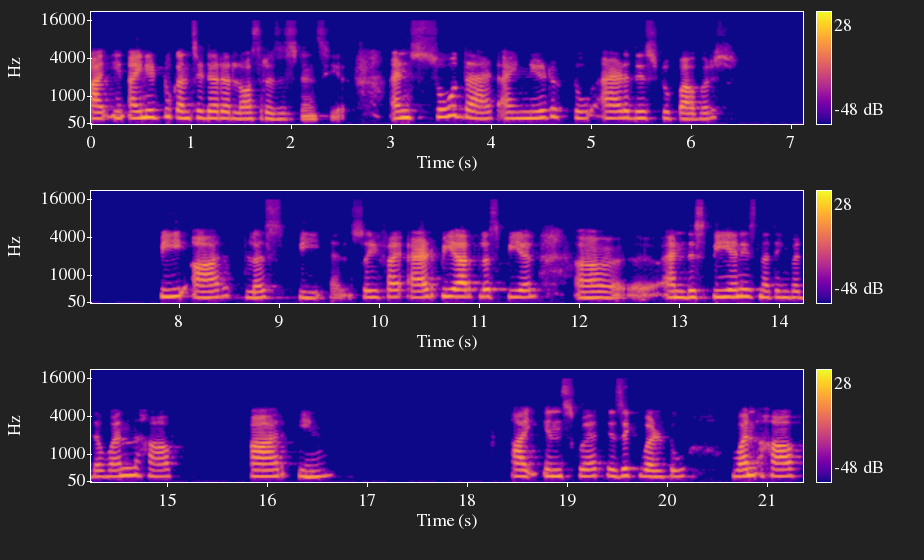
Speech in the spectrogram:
I, I need to consider a loss resistance here. And so that I need to add these two powers, PR plus PL. So if I add PR plus PL, uh, and this PN is nothing but the 1 half R in I in square is equal to 1 half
